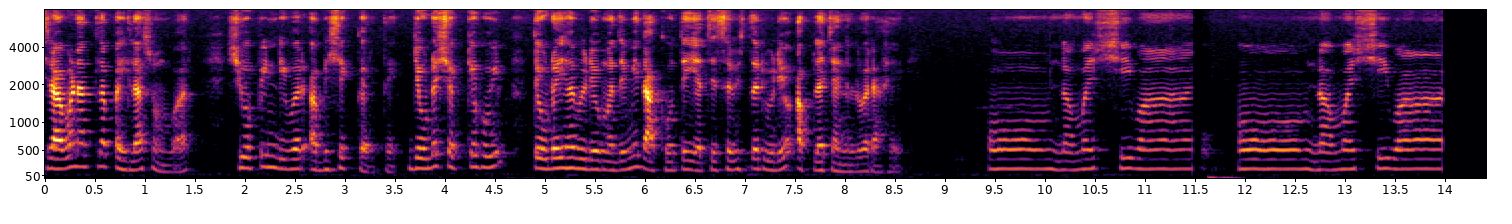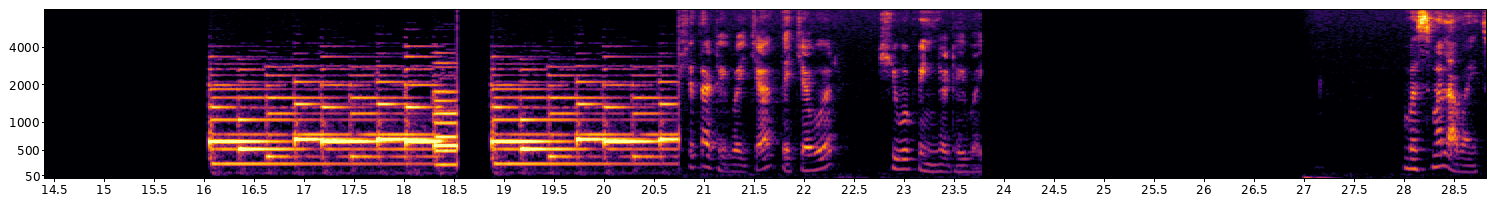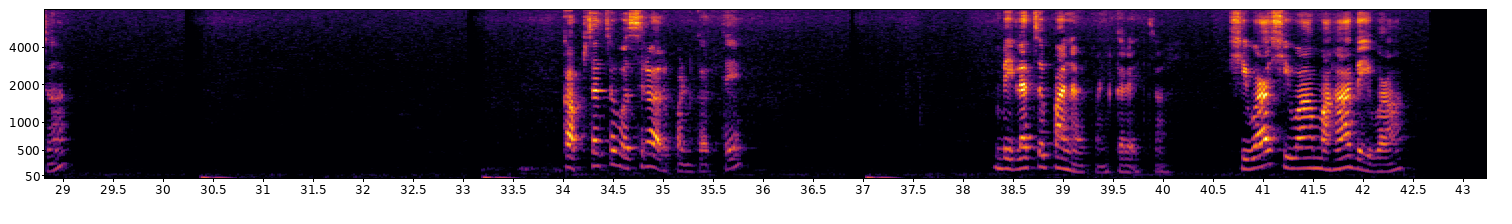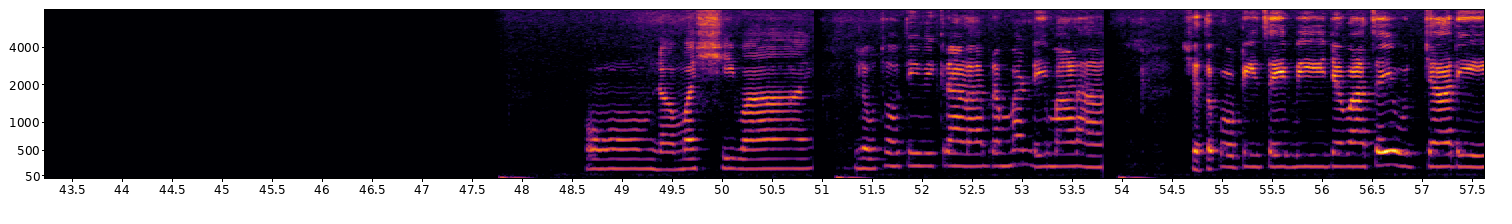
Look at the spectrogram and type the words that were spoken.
श्रावणातला पहिला सोमवार शिवपिंडीवर अभिषेक करते. जेवढं शक्य होईल तेवढं ह्या व्हिडिओमध्ये मी दाखवते. याचे सविस्तर व्हिडिओ आपल्या चॅनलवर आहे. ओम नम शिवाय. ओम नम शिवाय. ठेवायच्या त्याच्यावर शिवपिंड ठेवायचे भस्म लावायचं. कापसाचं वस्त्र अर्पण करते. बेलाचं पान अर्पण करायचं. शिवा शिवा महादेवा. ओम नम शिवाय. लवथवती विक्राळा ब्रह्मांडी माळा शतकोटीचे बीज वाचे उच्चारी.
